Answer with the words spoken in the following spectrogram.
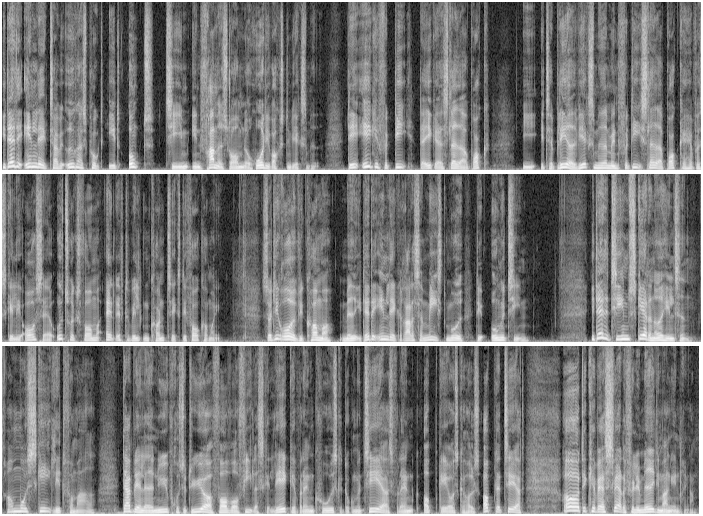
I dette indlæg tager vi udgangspunkt i et ungt team i en fremadstormende og hurtigt voksende virksomhed. Det er ikke fordi, der ikke er sladder og brok i etablerede virksomheder, men fordi sladder og brok kan have forskellige årsager og udtryksformer, alt efter hvilken kontekst det forekommer i. Så de råd, vi kommer med i dette indlæg, retter sig mest mod det unge team. I dette team sker der noget hele tiden, og måske lidt for meget. Der bliver lavet nye procedurer for, hvor filer skal ligge, hvordan kode skal dokumenteres, hvordan opgaver skal holdes opdateret, og det kan være svært at følge med i de mange ændringer.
